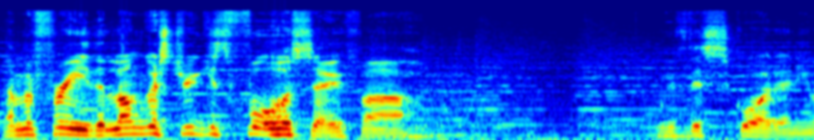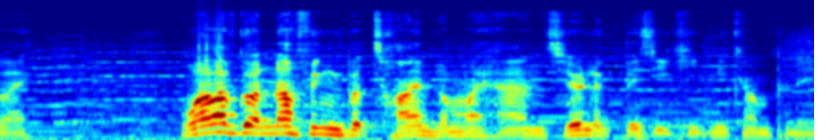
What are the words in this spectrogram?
Number three, the longest streak is four so far. With this squad, anyway. Well, I've got nothing but time on my hands. You don't look busy. Keep me company.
